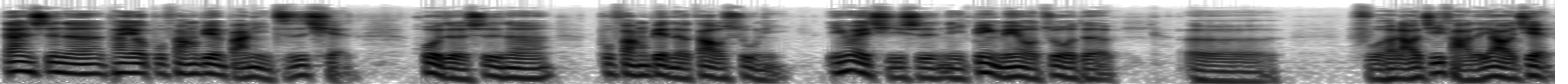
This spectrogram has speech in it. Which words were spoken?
但是呢，他又不方便把你之前，或者是呢不方便的告诉你，因为其实你并没有做的呃符合劳基法的要件，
